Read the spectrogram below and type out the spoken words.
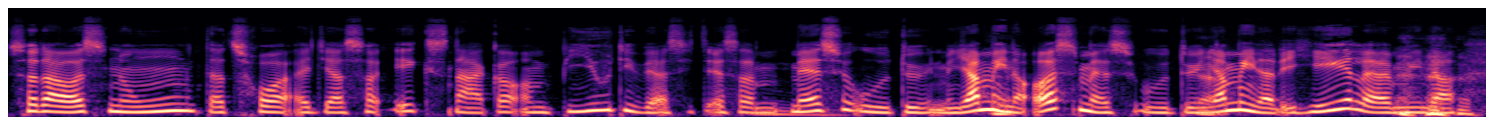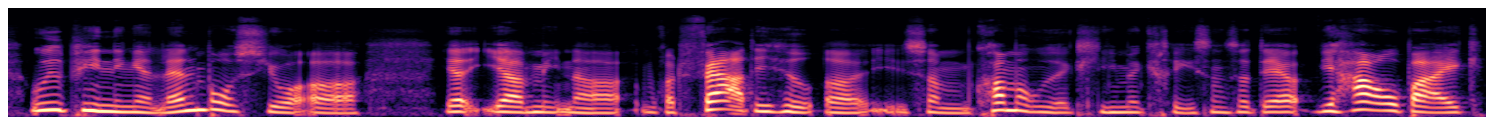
så er der også nogen, der tror, at jeg så ikke snakker om biodiversitet, altså mm. masseuddøen. Men jeg mener også masseuddøen. Ja. Jeg mener det hele. Jeg mener udpining af landbrugsjord, og jeg, jeg mener uretfærdighed, og, som kommer ud af klimakrisen. Så det er, vi har jo bare ikke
